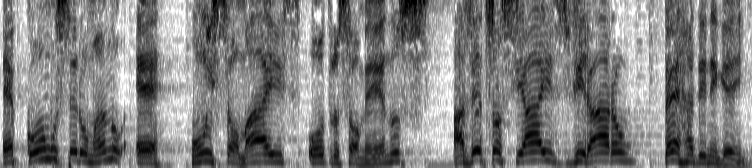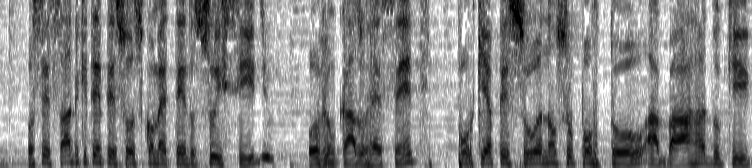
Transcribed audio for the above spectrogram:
é como o ser humano é. Uns são mais, outros são menos. As redes sociais viraram terra de ninguém. Você sabe que tem pessoas cometendo suicídio, houve um caso recente, porque a pessoa não suportou a barra do que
